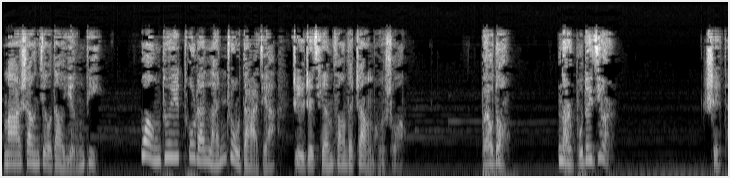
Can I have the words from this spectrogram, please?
马上就到营地，旺堆突然拦住大家，指着前方的帐篷说：“不要动，那儿不对劲儿。”是的，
